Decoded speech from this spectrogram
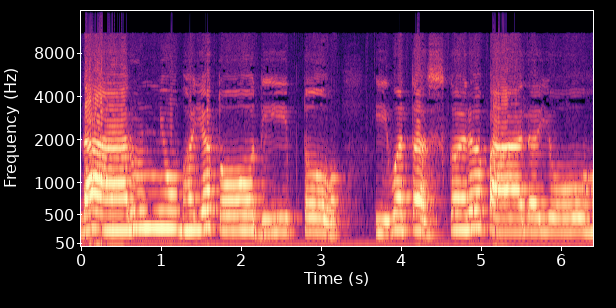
दारुण्युभयतो दीप्तो इव तस्करपालयोः।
